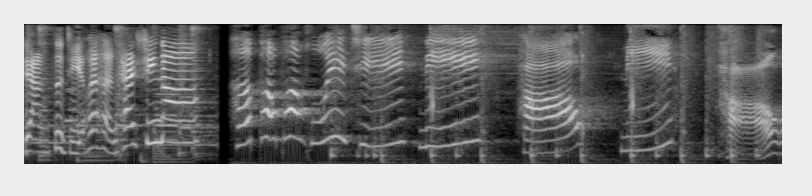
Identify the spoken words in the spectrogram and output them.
这样自己也会很开心哦。和胖胖虎一起，你好，你好，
